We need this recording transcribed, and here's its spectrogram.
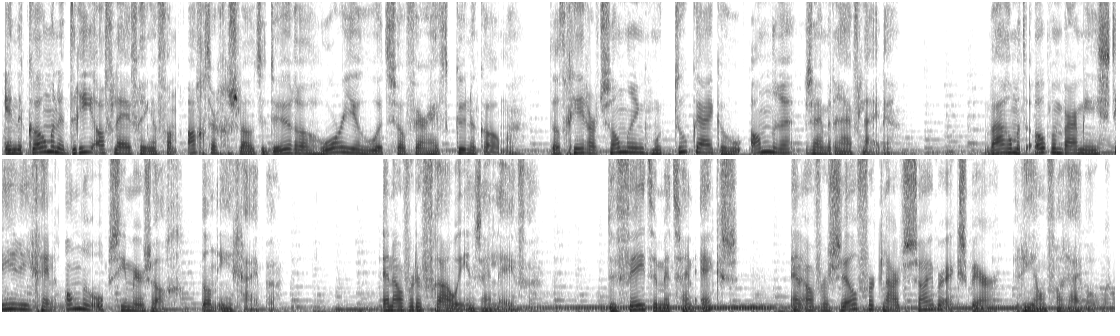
In de komende drie afleveringen van Achtergesloten Deuren hoor je hoe het zover heeft kunnen komen. Dat Gerard Sandring moet toekijken hoe anderen zijn bedrijf leiden. Waarom het Openbaar Ministerie geen andere optie meer zag dan ingrijpen. En over de vrouwen in zijn leven. De veten met zijn ex en over zelfverklaard cyber-expert Rian van Rijbroek.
